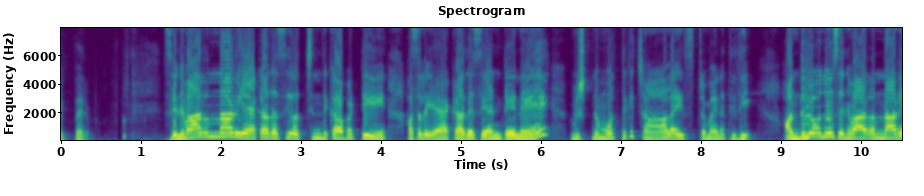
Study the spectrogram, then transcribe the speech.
చెప్పారు. శనివారం నాడు ఏకాదశి వచ్చింది కాబట్టి అసలు ఏకాదశి అంటేనే విష్ణుమూర్తికి చాలా ఇష్టమైన తిథి. అందులోనూ శనివారం నాడు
